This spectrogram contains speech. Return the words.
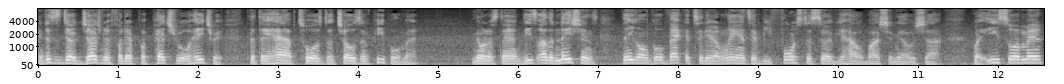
And this is their judgment for their perpetual hatred that they have towards the chosen people, man. You understand? These other nations, they gonna go back into their lands and be forced to serve Yahweh Bashem Yahushua. But Esau, man,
